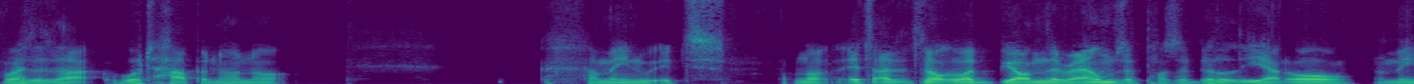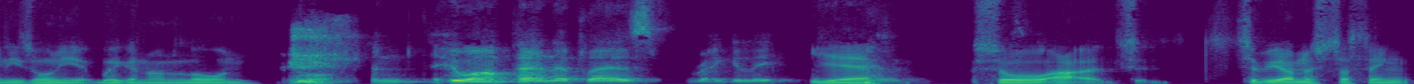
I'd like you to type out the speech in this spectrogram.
whether that would happen or not, I mean, it's not it's it's not beyond the realms of possibility at all. I mean, he's only at Wigan on loan. But and who aren't paying their players regularly. yeah, you know. so uh, t- to be honest, I think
